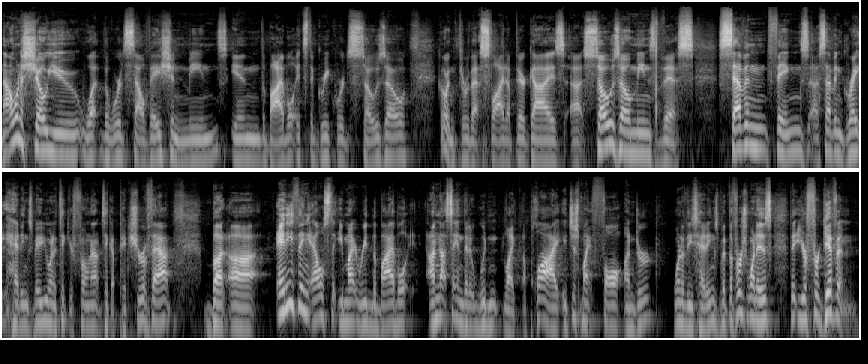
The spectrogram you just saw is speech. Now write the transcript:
Now, I want to show you what the word salvation means in the Bible. It's the Greek word sozo. Go ahead and throw that slide up there, guys. Uh, sozo means this seven things, uh, seven great headings. Maybe you want to take your phone out, and take a picture of that. But uh, anything else that you might read in the Bible, I'm not saying that it wouldn't like apply, it just might fall under one of these headings. But the first one is that you're forgiven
